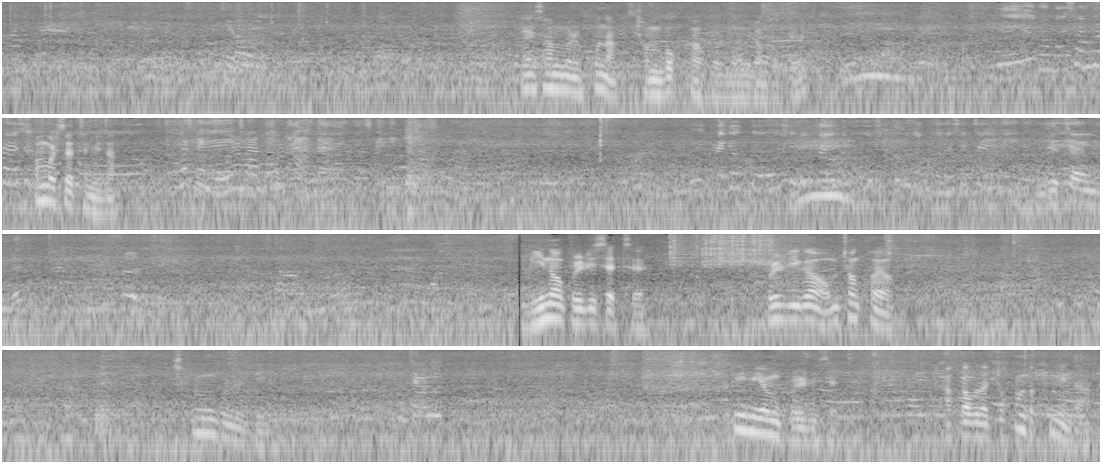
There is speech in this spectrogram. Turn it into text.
해산물 혼합 전복하고 뭐 이런 것들 선물 세트입니다 할때 먹을만 하지 않아요? 자기 좋아하시는 가격도 50%까지 50% 정도는 책정이 돼 있는데 이게 짱인데? 민어 굴비 세트 굴비가 엄청 커요 참굴비 프리미엄 굴비 세트. 아까보다 조금 더 큽니다.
